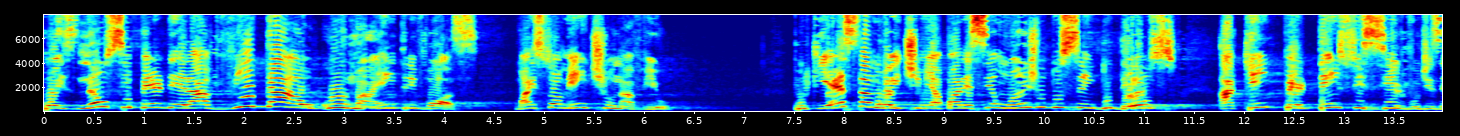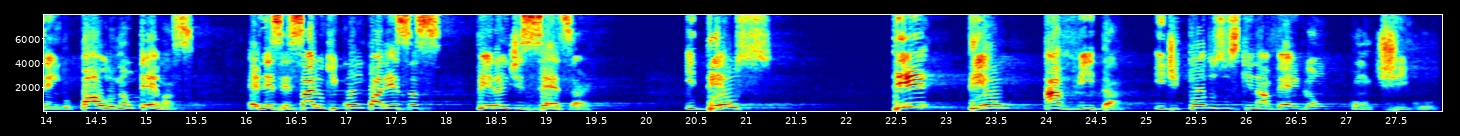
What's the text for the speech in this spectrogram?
pois não se perderá vida alguma entre vós, mas somente o navio. Porque esta noite me apareceu um anjo do, do Deus a quem pertenço e sirvo, dizendo: Paulo, não temas, é necessário que compareças perante César. E Deus te deu a vida e de todos os que navegam contigo.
